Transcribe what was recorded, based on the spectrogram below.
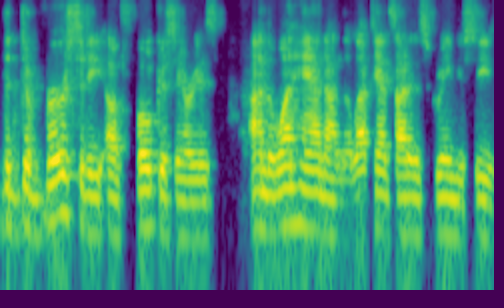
the diversity of focus areas. On the one hand, on the left-hand side of the screen, you see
